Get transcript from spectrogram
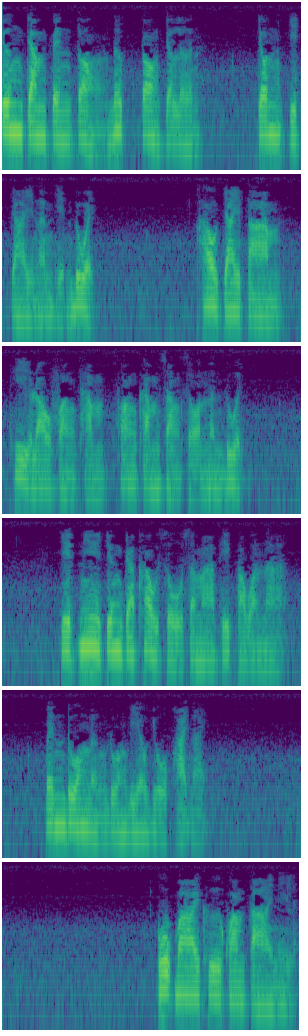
จึงจำเป็นต้องนึกต้องเจริญ จนจิตใจนั้นเห็นด้วย เข้าใจตามที่เราฟังธรรม ฟังคำสั่งสอนนั่นด้วย จิตนี้จึงจะเข้าสู่สมาธิภาวนา เป็นดวงหนึ่งดวงเดียวอยู่ภายใน อุบายคือความตายนี่แหละ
